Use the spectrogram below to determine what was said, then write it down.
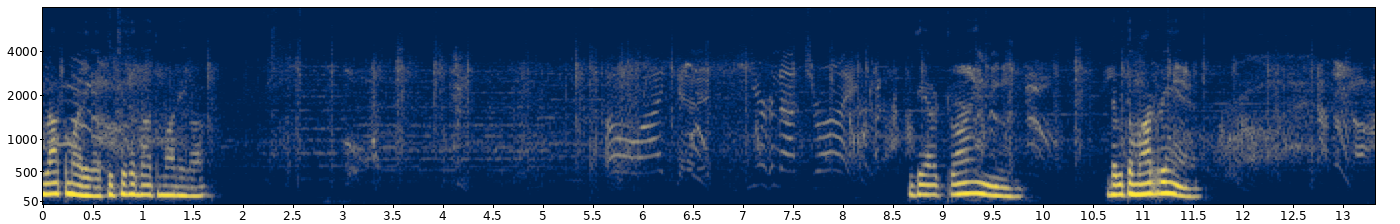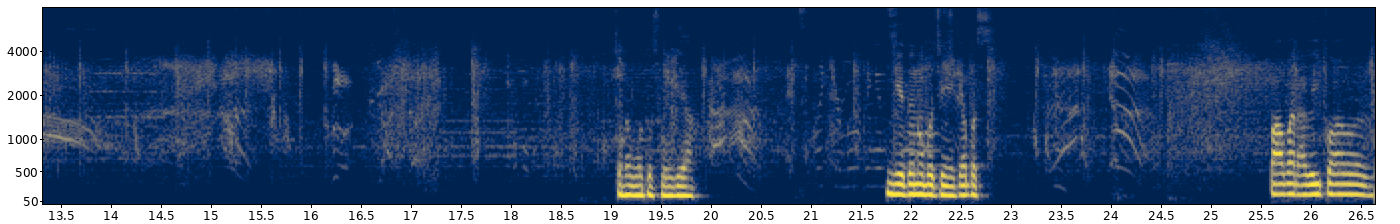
लात मारेगा, पीछे से लात मारेगा। दे आर ट्राइंग जब तो मार रहे हैं। चलो, वो तो सो गया। ये दोनों बचे हैं क्या? बस। पावर आ गई पावर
